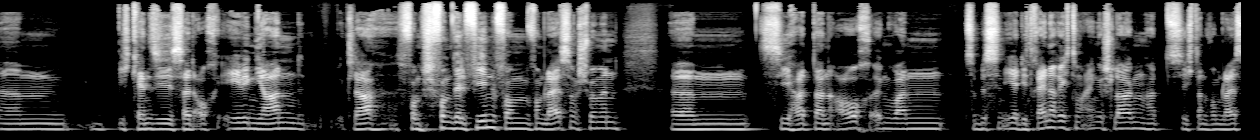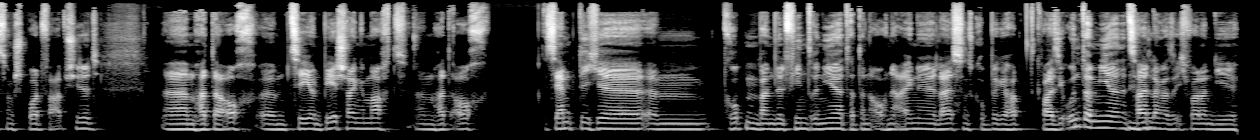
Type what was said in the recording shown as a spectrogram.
Ähm, ich kenne sie seit auch ewigen Jahren, klar, vom, vom Delfin, vom, vom Leistungsschwimmen. Ähm, sie hat dann auch irgendwann so ein bisschen eher die Trainerrichtung eingeschlagen, hat sich dann vom Leistungssport verabschiedet, ähm, hat da auch ähm, C- und B-Schein gemacht, ähm, hat auch sämtliche ähm, Gruppen beim Delfin trainiert, hat dann auch eine eigene Leistungsgruppe gehabt, quasi unter mir eine mhm. Zeit lang. Also ich war dann die äh,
